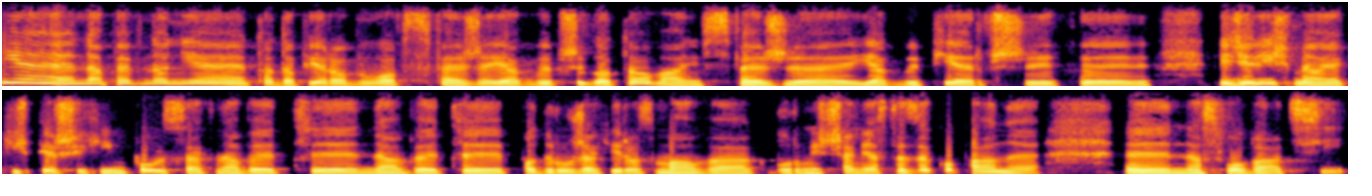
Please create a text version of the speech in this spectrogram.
Nie, na pewno nie. To dopiero było w sferze jakby przygotowań, w sferze jakby pierwszych. Y, wiedzieliśmy o jakichś pierwszych impulsach, nawet, y, nawet y, podróżach i rozmowach burmistrza miasta Zakopane na Słowacji.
